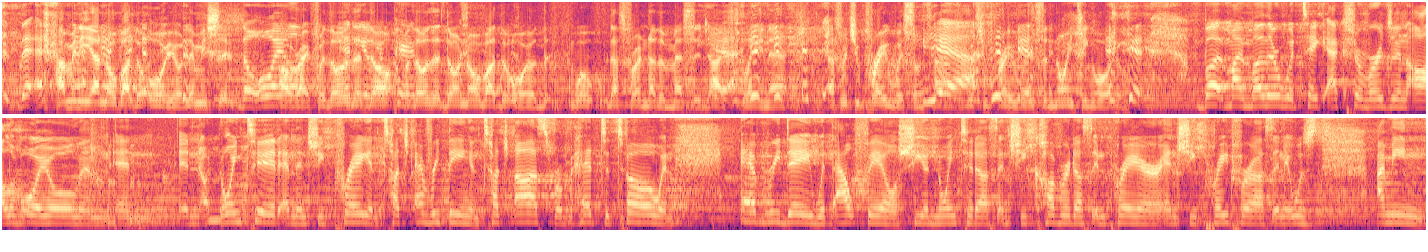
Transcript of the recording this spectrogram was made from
How many y'all know about the oil? Let me see. The oil. All right, for those that don't, for those that don't know about the oil, well, that's for another message. Yeah. I explain that. That's what you pray with sometimes. Yeah. What you pray with, is anointing oil. but my mother would take extra virgin olive oil and and and anoint it, and then she'd pray and touch everything and touch us from head to toe and every day without fail she anointed us and she covered us in prayer and she prayed for us and it was i mean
